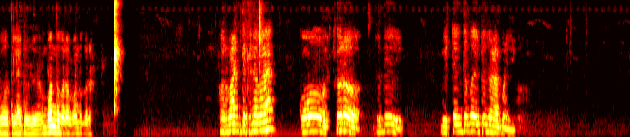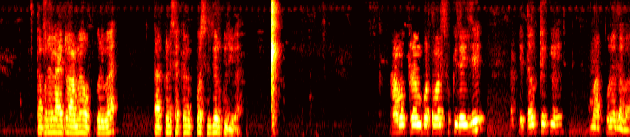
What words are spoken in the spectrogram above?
বহুত লাইট বন্ধ করো বন্ধ করো ফরওয়ার্ড দেখি নেবা କୋ ଅକ୍ଷର ଯଦି ମିଷ୍ଟେକ୍ ଦେବ ଏଇଠୁ ଜଣା ପଡ଼ିଯିବ ତାପରେ ଲାଇଟ୍ ଆମେ ଅଫ୍ କରିବା ତାର ଫେଣି ସେକେଣ୍ଡ ପ୍ରୋସିଜିଅରକୁ ଯିବା ଆମ ଫ୍ରେମ୍ ବର୍ତ୍ତମାନ ଶୁଖିଯାଇଛି ଏ ତାକୁ ଠିକ୍ ମାପରେ ଦେବା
